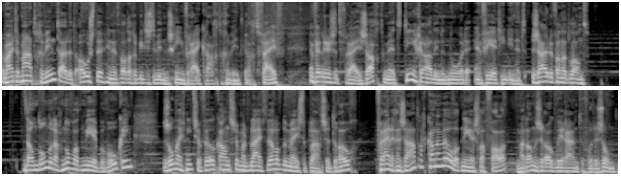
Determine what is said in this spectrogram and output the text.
Er waait een matige wind uit het oosten. In het Waddengebied is de wind misschien vrij krachtig, windkracht 5. En verder is het vrij zacht met 10 graden in het noorden en 14 in het zuiden van het land. Dan donderdag nog wat meer bewolking. De zon heeft niet zoveel kansen, maar het blijft wel op de meeste plaatsen droog. Vrijdag en zaterdag kan er wel wat neerslag vallen, maar dan is er ook weer ruimte voor de zon.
